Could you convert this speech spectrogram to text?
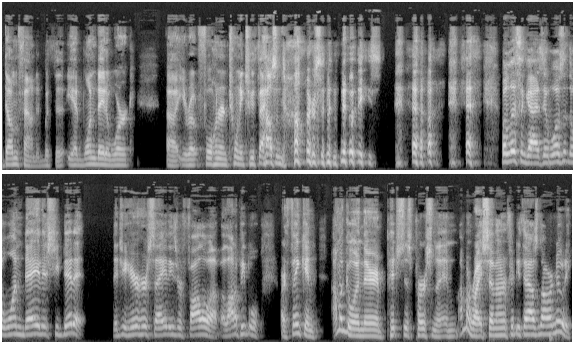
dumbfounded with the. You had one day to work. Uh, you wrote four hundred twenty-two thousand dollars in annuities. but listen, guys, it wasn't the one day that she did it. Did you hear her say these are follow up? A lot of people are thinking, I'm gonna go in there and pitch this person, and I'm gonna write seven hundred fifty thousand dollar annuity.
